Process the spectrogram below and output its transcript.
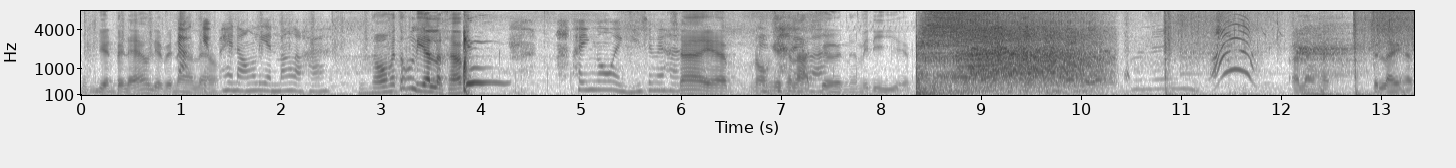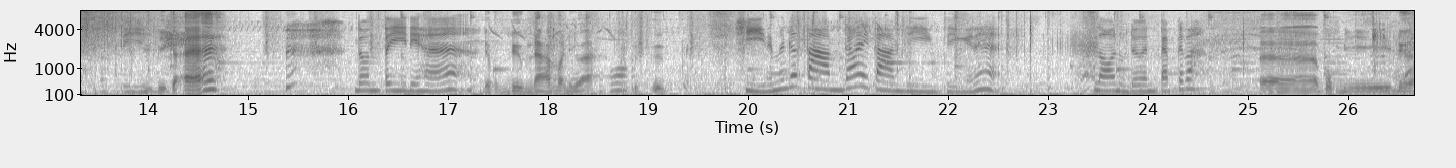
ผมเรียนไปแล้วเรียนไปอยานากนแล้เก็บวให้น้องเรียนบ้างเหรอคะน้องไม่ต้องเรียนหรอกครับให้โง่อย่างนี้ใช่ไหมคะใช่ครับน้องไม่อย่าใช่ฉลาดวะเกินนะไม่ดีครับอะไรครับเป็นไรครับโดนตีอยู่ดีก็แอะโดนตีดิฮะ เดี๋ยวผมดื่มน้ำก่อนดีกว่าโอ้อึก ผีนี่มันก็ตามได้ตามดีจริงๆนะเนี่ยรอหนูเดินแป๊บได้ปะเอ่อผมมีเนื้อ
